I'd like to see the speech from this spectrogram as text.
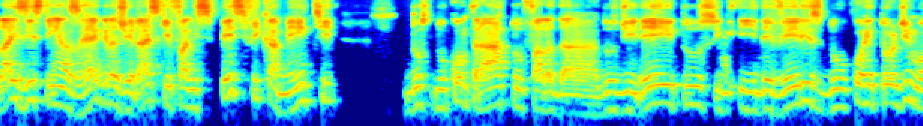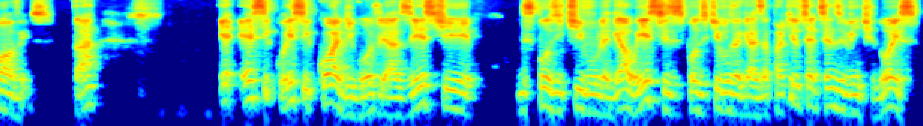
Lá existem as regras gerais que falam especificamente do, do contrato, fala da, dos direitos e, e, deveres do corretor de imóveis, tá? Esse, esse código, aliás, este dispositivo legal, estes dispositivos legais, a partir do 722,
